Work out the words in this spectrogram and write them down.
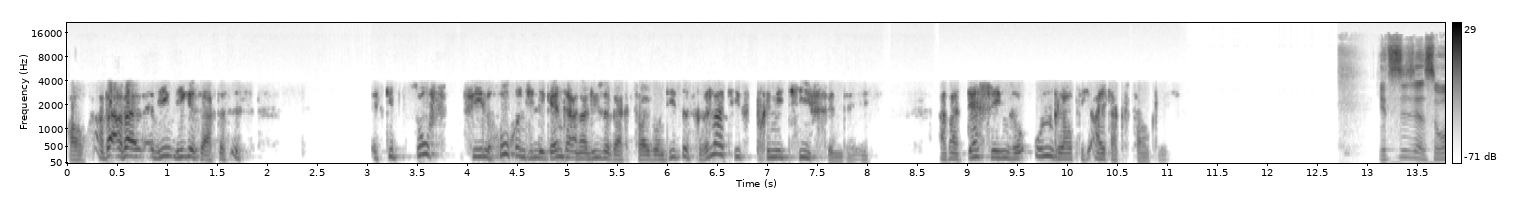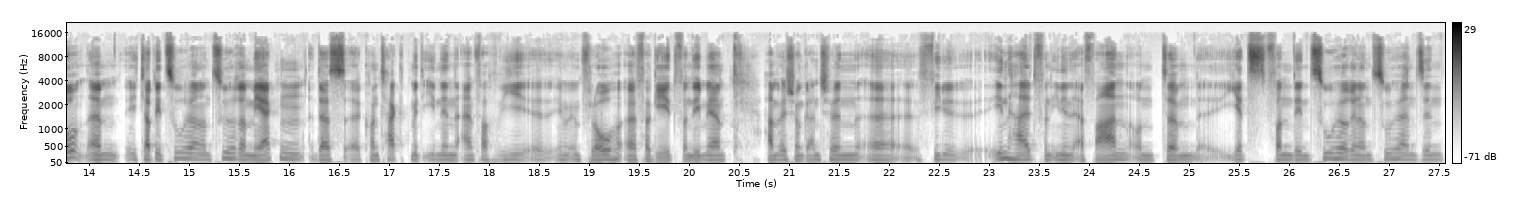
auch. Aber, aber wie, wie gesagt, das ist, es gibt so viel hochintelligente Analysewerkzeuge und dieses relativ primitiv, finde ich. Aber deswegen so unglaublich alltagstauglich. Jetzt ist es ja so, ähm, ich glaube, die Zuhörer und Zuhörer merken, dass äh, Kontakt mit ihnen einfach wie äh, im, Flow vergeht. Von dem her haben wir schon ganz schön viel Inhalt von ihnen erfahren. Und ähm, jetzt von den Zuhörerinnen und Zuhörern sind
